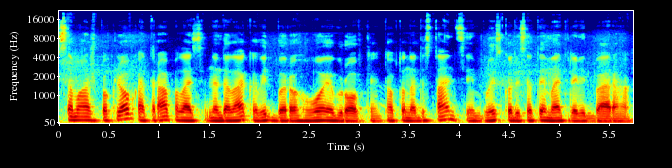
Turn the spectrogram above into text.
Сама ж покльовка трапилась недалеко від берегової бровки, тобто на дистанції близько 10 метрів від берега.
